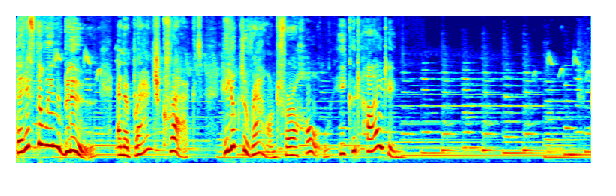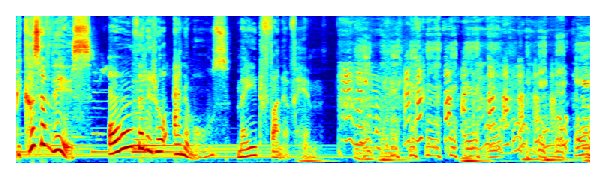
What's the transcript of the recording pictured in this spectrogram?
that if the wind blew and a branch cracked, he looked around for a hole he could hide in. Because of this, all the little animals made fun of him.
